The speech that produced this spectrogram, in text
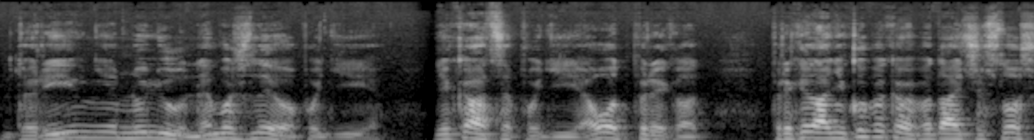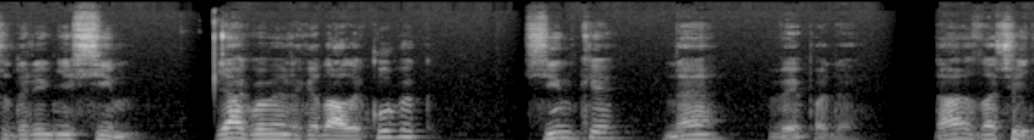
дорівнює нулю. Неможлива подія. Яка це подія? От приклад. При киданні кубика випадає число, що дорівнює 7. Як би ми не кидали кубик, сімки не випаде. Да? Значить,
